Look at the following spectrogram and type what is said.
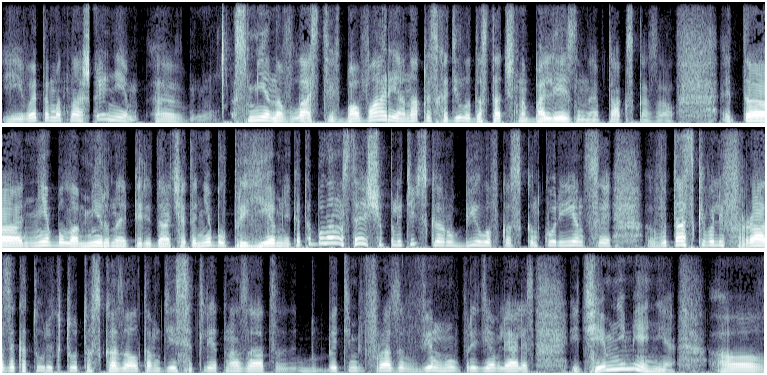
И в этом отношении э, смена власти в Баварии, она происходила достаточно болезненно, я бы так сказал. Это не была мирная передача, это не был преемник, это была настоящая политическая рубиловка с конкуренцией. Вытаскивали фразы, которые кто-то сказал там 10 лет назад, этими фразы в вину предъявлялись. И тем не менее, э,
